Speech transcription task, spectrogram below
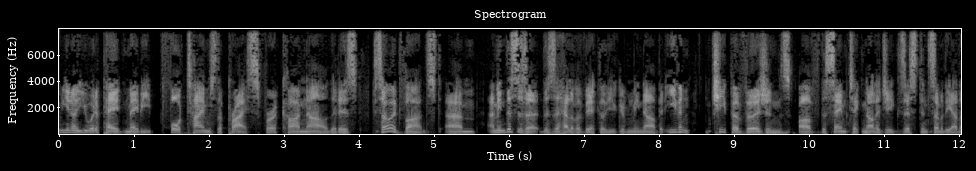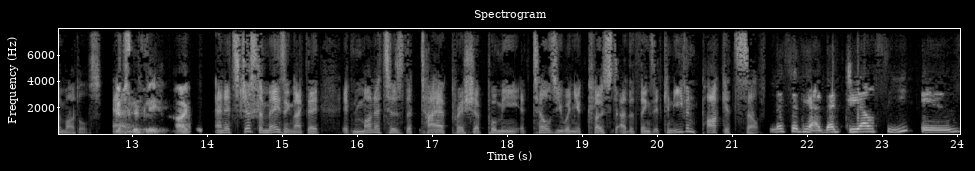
you know, you would have paid maybe four times the price for a car now that is so advanced. Um, I mean, this is a this is a hell of a vehicle you've given me now, but even cheaper versions of the same technology exist in some of the other models. And- Absolutely, I and it's just amazing. Like they, it monitors the tire pressure, Pumi. It tells you when you're close to other things. It can even park itself. Listen here, that GLC is.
